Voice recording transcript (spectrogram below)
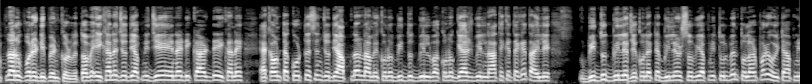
আপনার উপরে ডিপেন্ড করবে। তবে এখানে যদি আপনি যে এনআইডি কার্ড দিয়ে এখানে অ্যাকাউন্টটা করতেছেন, যদি আপনার নামে কোনো বিদ্যুৎ বিল বা কোনো গ্যাস বিল না থেকে থাকে, তাইলে বিদ্যুৎ বিলের যে কোনো একটা বিলের ছবি আপনি তুলবেন, তোলার পরে ওইটা আপনি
